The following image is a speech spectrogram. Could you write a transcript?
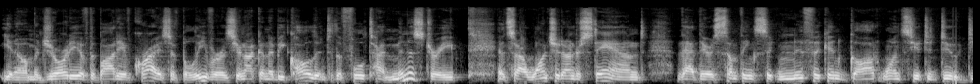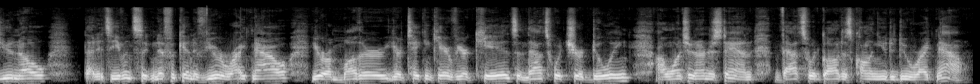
you know, majority of the body of Christ, of believers, you're not going to be called into the full-time ministry. And so I want you to understand that there's something significant God wants you to do. Do you know that it's even significant if you're right now, you're a mother, you're taking care of your kids, and that's what you're doing? I want you to understand that's what God is calling you to do right now.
